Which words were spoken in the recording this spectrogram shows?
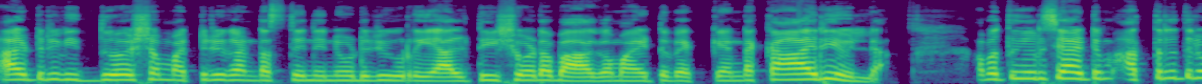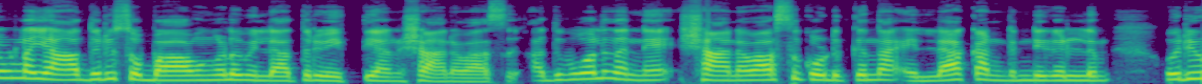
ആയിട്ടൊരു വിദ്വേഷം മറ്റൊരു കണ്ടസ്റ്റന്റിനോടൊരു റിയാലിറ്റി ഷോയുടെ ഭാഗമായിട്ട് വെക്കേണ്ട കാര്യമില്ല. അപ്പോൾ തീർച്ചയായിട്ടും അത്തരത്തിലുള്ള യാതൊരു സ്വഭാവങ്ങളും ഇല്ലാത്തൊരു വ്യക്തിയാണ് ഷാനവാസ്. അതുപോലെ തന്നെ ഷാനവാസ് കൊടുക്കുന്ന എല്ലാ കണ്ടന്റുകളിലും ഒരു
